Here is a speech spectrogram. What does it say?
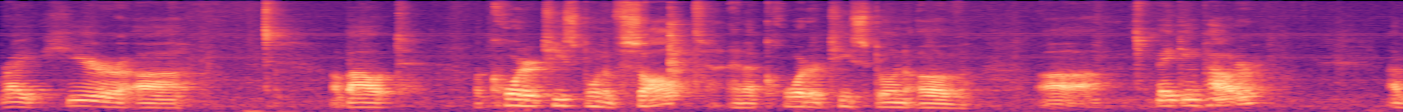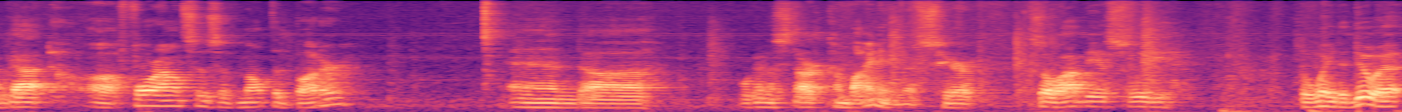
right here uh, about a quarter teaspoon of salt and a quarter teaspoon of uh, baking powder. I've got uh, four ounces of melted butter and uh, we're going to start combining this here. So obviously the way to do it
